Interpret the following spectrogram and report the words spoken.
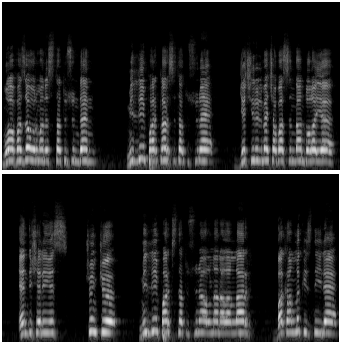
muhafaza ormanı statüsünden milli parklar statüsüne geçirilme çabasından dolayı endişeliyiz. Çünkü milli park statüsüne alınan alanlar bakanlık izniyle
